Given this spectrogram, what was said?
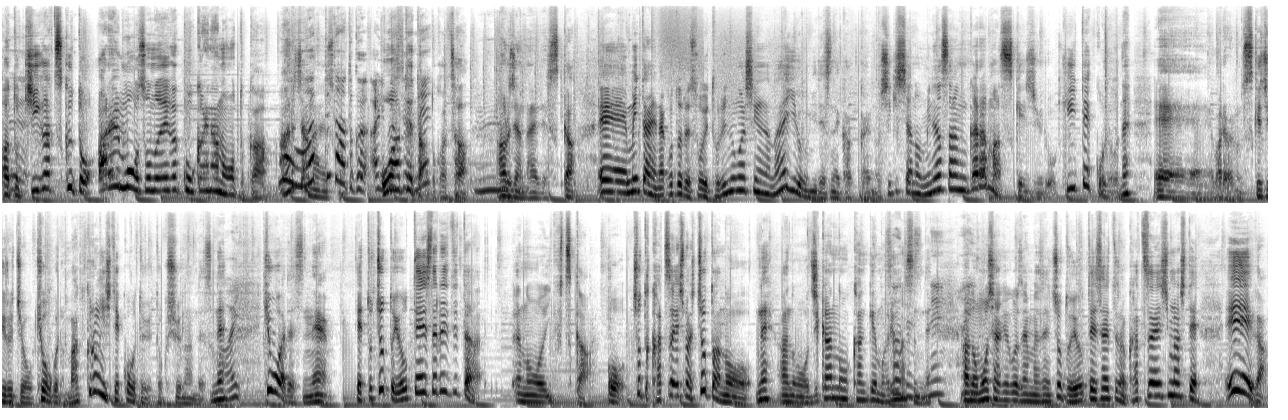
あと気がつくとあれもうその映画公開なの？とかあるじゃないですか。終わってたとかありますよね。終わってたとかさ、うん。あるじゃないですか、えーみたいなことでそういう取り逃しがないようにですね各界の指揮者の皆さんからまあスケジュールを聞いてこれをね、えー我々のスケジュール帳を今日これ真っ黒にしていこうという特集なんですね、はい。今日はですねえっとちょっと予定されてたあのいくつかをちょっと割愛しましてちょっとあのねあの時間の関係もありますんでね。はい。あの申し訳ございません。ちょっと予定されてるのを割愛しまして映画、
